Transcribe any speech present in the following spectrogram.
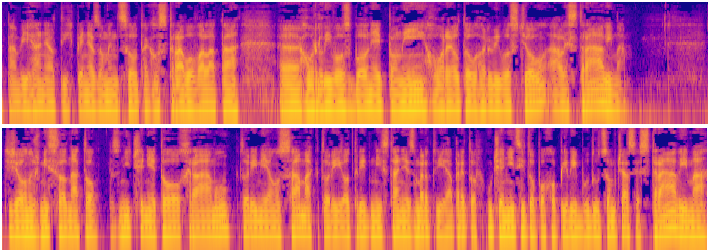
tam vyháňal tých peňazomencov, tak ho stravovala tá e, horlivosť, bol nej plný, horel tou horlivosťou, ale strávi ma. Čiže on už myslel na to zničenie toho chrámu, ktorým je on sám ktorý o tri dní stane z mŕtvych. A preto učeníci to pochopili v budúcom čase. Strávi ma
